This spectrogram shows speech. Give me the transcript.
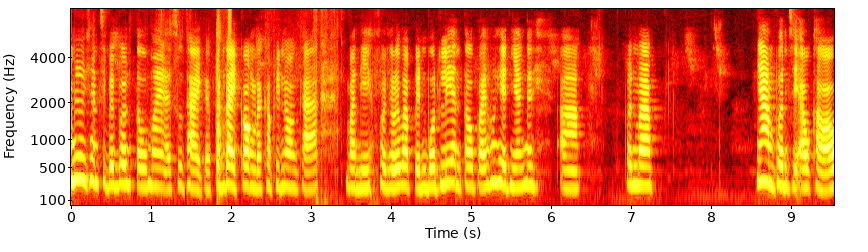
เมือฉันสิไปเบิ่งโตใหม่อัสุดท้ายก็เพิ่นได้กล้องแล้วค่ะพี่น้องค่ะบัดนี้เพิ่นก็เลยว่าเป็นบทเรียนต่อไปเฮาเฮ็ดหยังอ่าเพิ่นมา ย่ามเพิ่นสิเอาเขาเอา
